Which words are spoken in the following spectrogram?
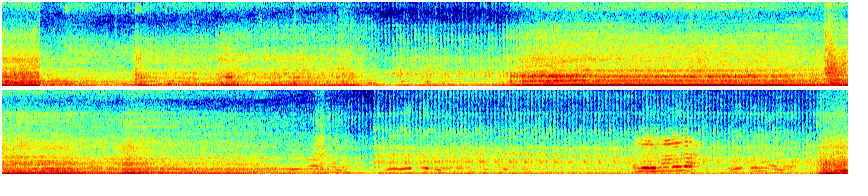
చూసి 来来来来。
